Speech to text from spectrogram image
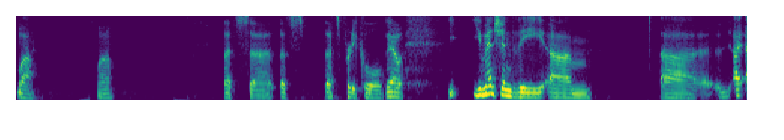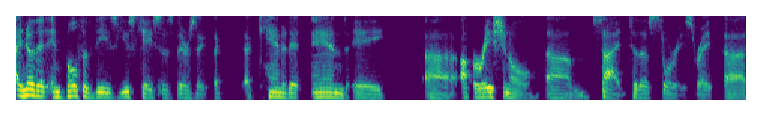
Wow. Wow. That's, uh, that's, that's pretty cool. Now, you mentioned the, um, uh, I, I, know that in both of these use cases, there's a, a, a candidate and a uh, operational um, side to those stories, right? Uh,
